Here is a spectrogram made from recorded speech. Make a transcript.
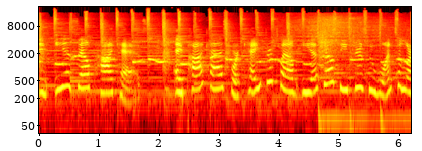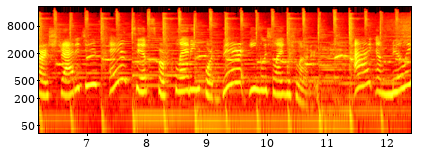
in ESL podcast, a podcast for K 12 ESL teachers who want to learn strategies and tips for planning for their English language learners. I am Millie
